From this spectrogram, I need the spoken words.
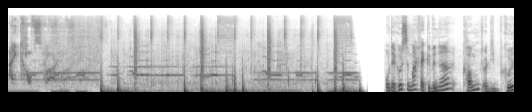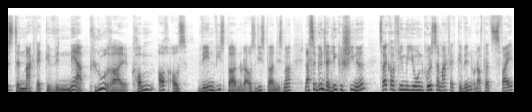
Einkaufswagen. Und der größte Marktwertgewinner kommt, oder die größten Marktwertgewinner, plural, kommen auch aus Wien-Wiesbaden oder aus Wiesbaden diesmal. Lasse Günther, linke Schiene, 2,4 Millionen, größter Marktwertgewinn und auf Platz 2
